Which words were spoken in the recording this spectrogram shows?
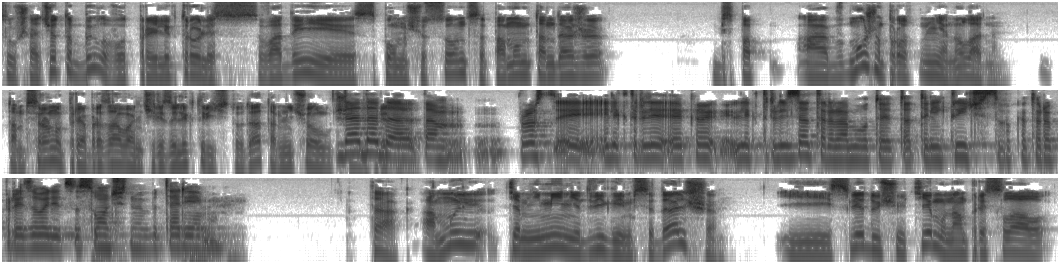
Слушай, а что-то было вот про электролиз воды с помощью солнца? По-моему, там даже без поп... А можно просто... Не, ну ладно. Там все равно преобразование через электричество, да? Там ничего лучше да, не Да, да, да. Там просто электро... электролизатор работает от электричества, которое производится солнечными батареями. Так, а мы, тем не менее, двигаемся дальше. И следующую тему нам прислал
